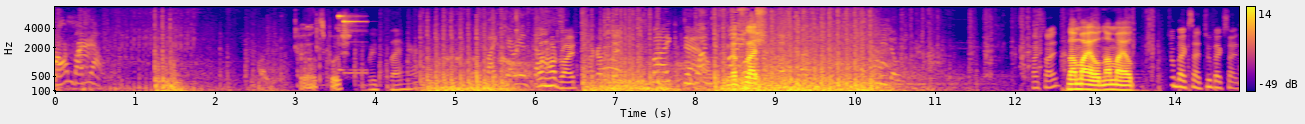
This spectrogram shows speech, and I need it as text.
Bomb buddy out. Okay, let's push. Breach playing here. Spike carriers One down. hard right. I got stage. Spike down. I'm gonna flash. Reloading. Backside. Not my ult, not my ult. Two backside, two backside.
